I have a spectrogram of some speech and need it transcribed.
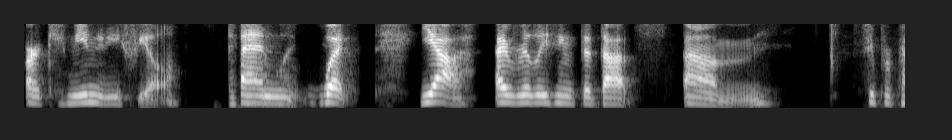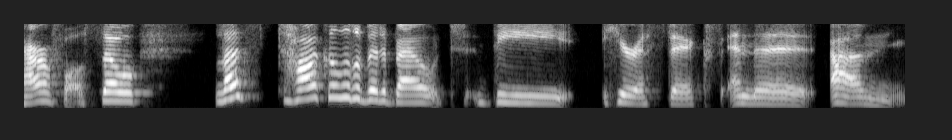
our community feel exactly. and what yeah i really think that that's um super powerful so let's talk a little bit about the heuristics and the um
